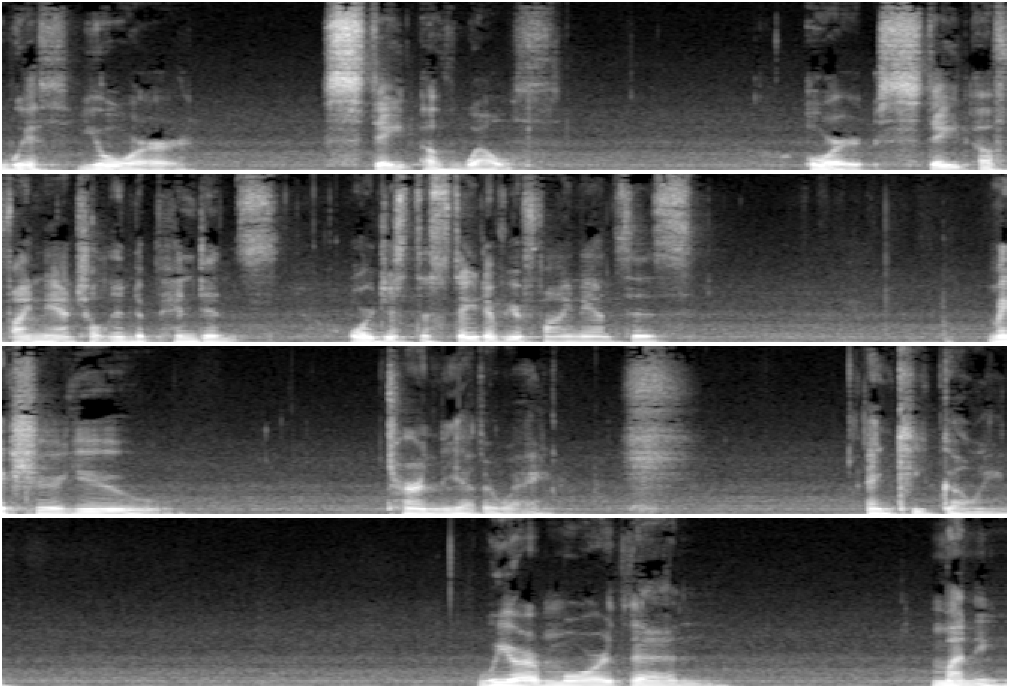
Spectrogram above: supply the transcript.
with your state of wealth, or state of financial independence or just the state of your finances, make sure you turn the other way and keep going. We are more than money.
